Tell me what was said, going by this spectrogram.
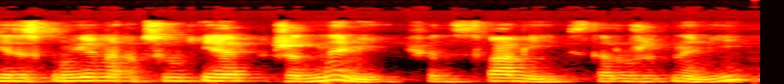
nie dysponujemy absolutnie żadnymi świadectwami starożytnymi,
